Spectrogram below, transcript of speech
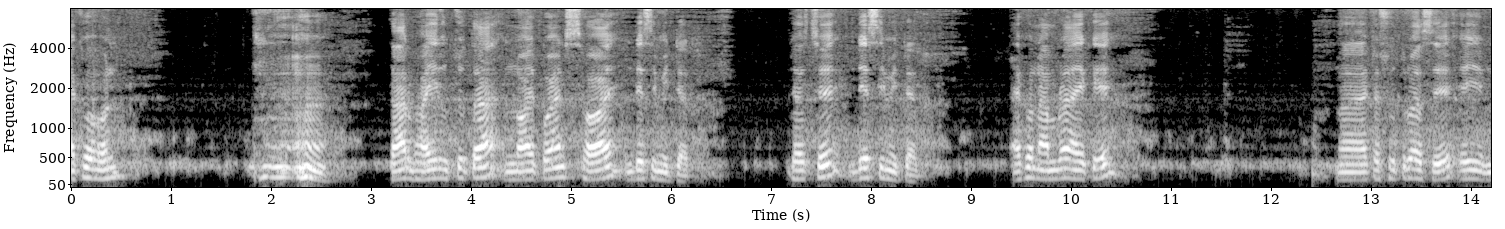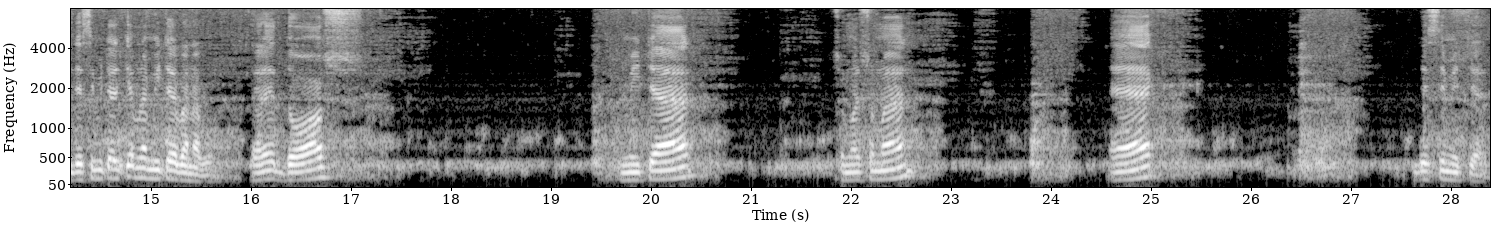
এখন তার ভাইয়ের উচ্চতা নয় পয়েন্ট ছয় ডেসিমিটার। এটা হচ্ছে ডেসিমিটার। এখন আমরা একে একটা সূত্র আছে, এই ডেসিমিটারকে আমরা মিটার বানাবো। তাহলে দশ মিটার সমান সমান এক ডেসিমিটার।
